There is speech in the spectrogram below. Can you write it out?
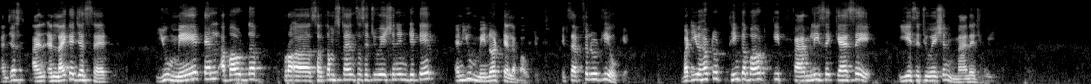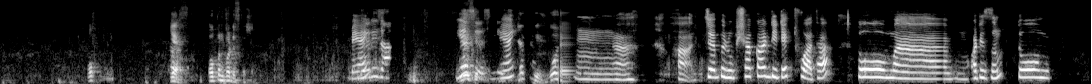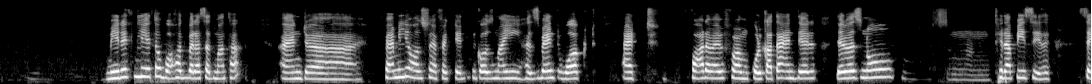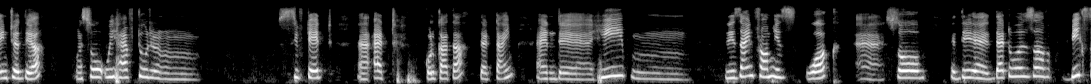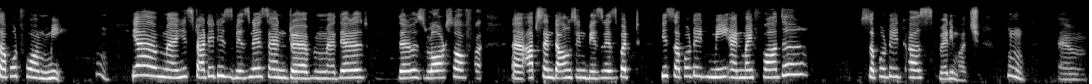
and just and, and like i just said you may tell about the uh, circumstance or situation in detail and you may not tell about it it's absolutely okay but you have to think about कि family से कैसे ये situation manage हुई Yes, open for discussion. May I? का detect हुआ था तो autism तो मेरे लिए तो बहुत बड़ा सदमा था and family also affected because my husband worked at far away from Kolkata and there there was no therapy centre there So we have to um, shifted uh, at Kolkata that time, and uh, he um, resigned from his work. Uh, so that was a big support for me. Hmm. Yeah, um, he started his business, and um, there there was lots of uh, ups and downs in business, but he supported me, and my father supported us very much. Hmm. Um,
